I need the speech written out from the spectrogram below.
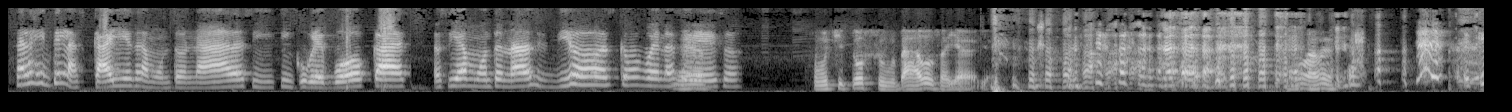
Está la gente en las calles amontonadas y sin cubrebocas, así amontonadas. y, Dios, ¿cómo pueden hacer eso? Fuchitos sudados allá. allá. No mames. Es que,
